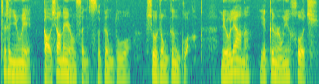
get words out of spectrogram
这是因为搞笑内容粉丝更多，受众更广，流量呢也更容易获取。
